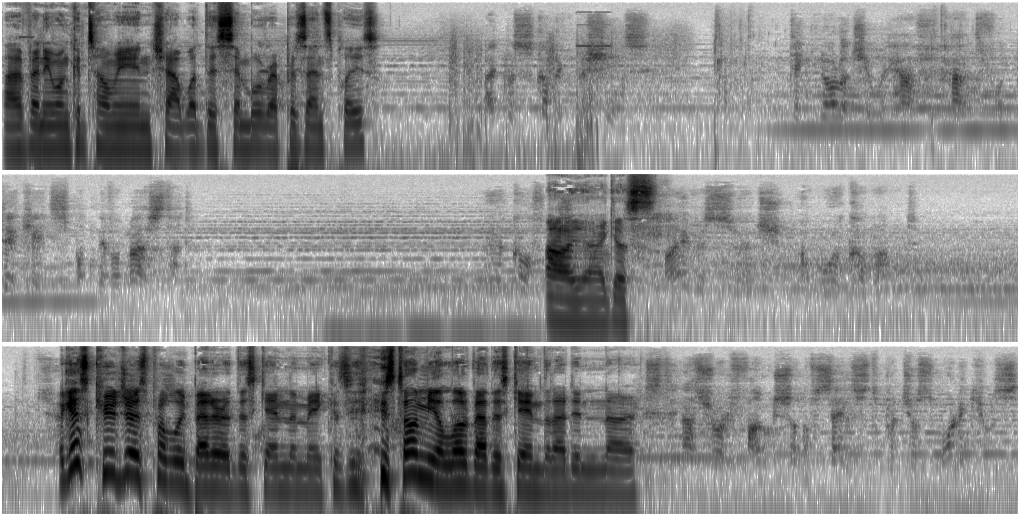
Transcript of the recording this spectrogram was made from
Uh, if anyone could tell me in chat what this symbol represents, please. Oh yeah, I guess. my research a workaround. I guess Kujo is probably better at this game than me because he's telling me a lot about this game that I didn't know. It's the natural function of cells to produce molecules.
